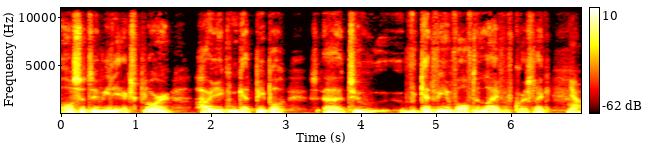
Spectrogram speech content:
also to really explore how you can get people uh, to get re-involved in life, of course. Like, yeah.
